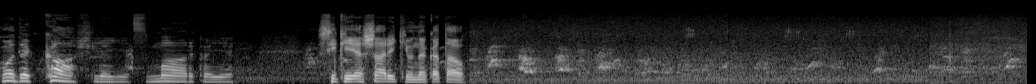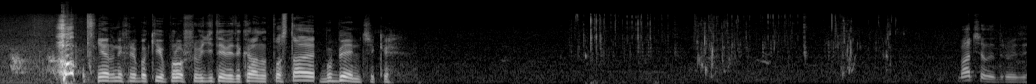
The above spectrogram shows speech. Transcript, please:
ходить кашляє, смаркає. Скільки я шариків накатав. Нервних рибаків прошу відійти від екрану, поставити бубенчики. Бачили, друзі?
